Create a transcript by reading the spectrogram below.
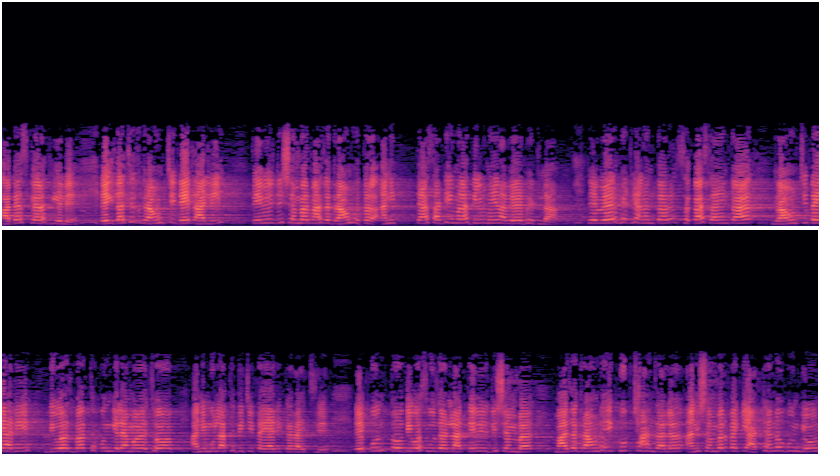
अभ्यास करत गेले. एकदाचीच ग्राउंडची डेट आली. तेवीस डिसेंबर माझं ग्राउंड होतं. आणि त्यासाठी मला दीड महिना वेळ भेटला. ते वेळ भेटल्यानंतर सकाळ सायंकाळ ग्राउंडची तयारी दिवसभर थकून गेल्यामुळे झोप आणि मुलाखतीची तयारी करायची. एकूण तो दिवस उजडला तेवीस डिसेंबर. माझं ग्राउंडही खूप छान झालं आणि शंभरपैकी अठ्ठ्याण्णव गुण घेऊन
